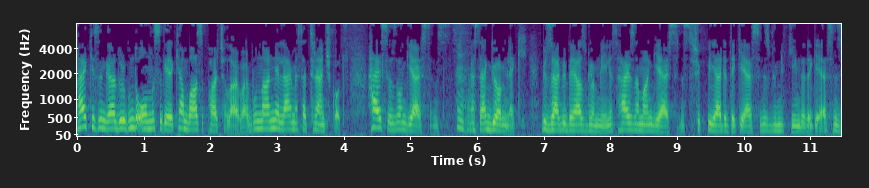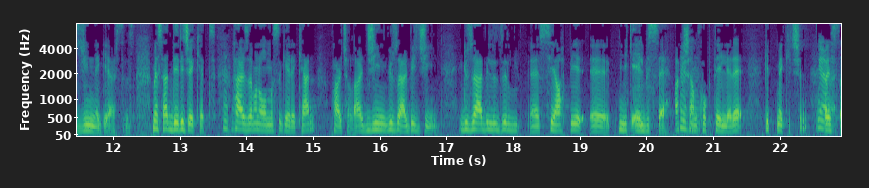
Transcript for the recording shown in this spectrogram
Herkesin gardırobunda olması gereken bazı parçalar var. Bunlar neler? Mesela trench coat. Her sezon giyersiniz. Mesela gömlek. Güzel bir beyaz gömleğiniz her zaman giyersiniz. Şık bir yerde de giyersiniz. Günlük giyimde de giyersiniz. Jeanle giyersiniz. Mesela deri ceket. Her zaman olması gereken parçalar. Jean, güzel bir jean. Güzel bir little e, siyah bir e, minik elbise. Akşam kokteyllere gitmek için Evet. vesaire.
